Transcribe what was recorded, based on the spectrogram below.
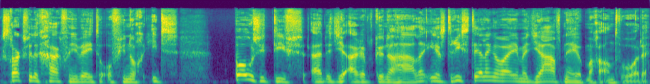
Straks wil ik graag van je weten of je nog iets positiefs uit het jaar hebt kunnen halen. Eerst drie stellingen waar je met ja of nee op mag antwoorden.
